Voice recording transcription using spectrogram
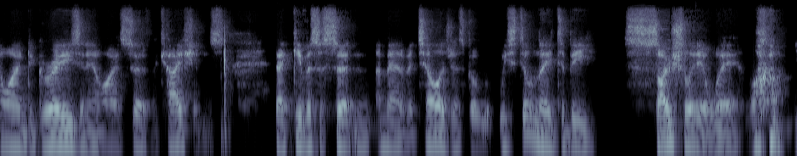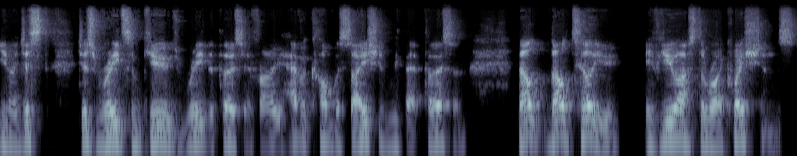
our own degrees and our own certifications that give us a certain amount of intelligence, but we still need to be socially aware. you know, just just read some cues, read the person in front of you, have a conversation with that person, they'll they'll tell you if you ask the right questions,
